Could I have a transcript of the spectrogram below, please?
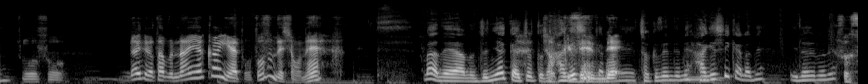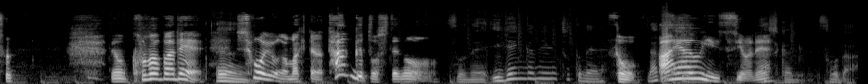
ん。そうそう。だけど多分なんやかんやと落とすんでしょうね。まあね、あの、ジュニア界ちょっとね激しいからでね。直前でね、激しいからね。いろいろね。そうそう。でもこの場で、うん。賞与が負けたらタッグとしての、そうね、威厳がね、ちょっとね、そう、危ういんですよね。確かに、そうだ。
